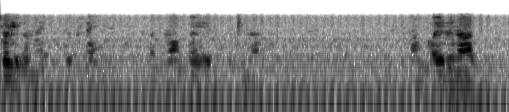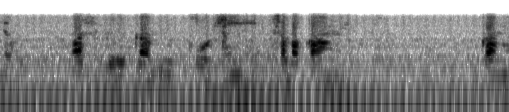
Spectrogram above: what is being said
処理がめんどくさいんだよ。なんか入れた時な。なんかいるなって。思う。マスク、ガム、コーヒー、サバ缶、ガム。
